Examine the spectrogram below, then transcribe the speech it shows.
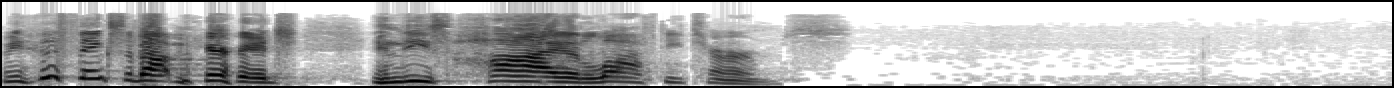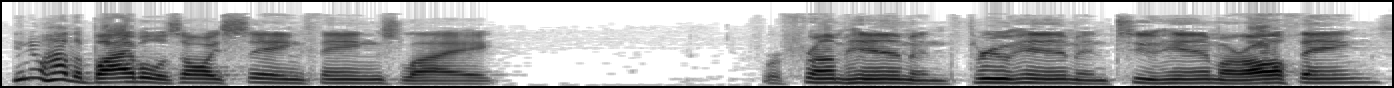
I mean, who thinks about marriage in these high and lofty terms? You know how the Bible is always saying things like, for from him and through him and to him are all things.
